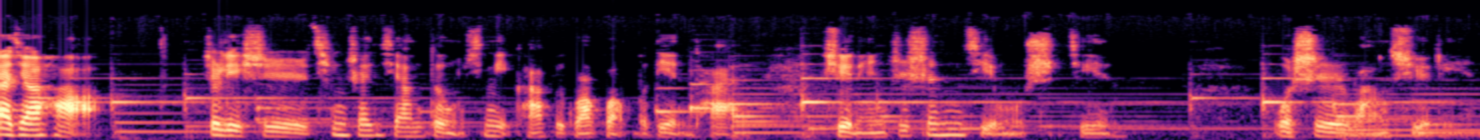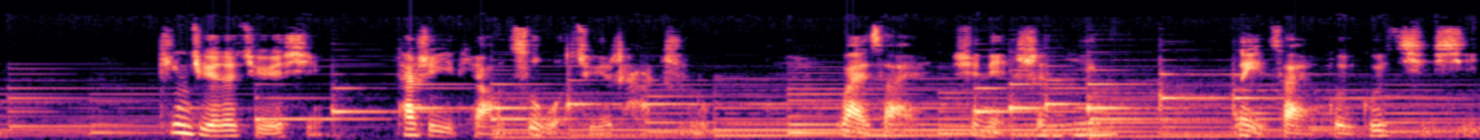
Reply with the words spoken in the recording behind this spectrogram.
大家好，这里是青山香动心理咖啡馆广播电台雪莲之声节目时间，我是王雪莲。听觉的觉醒，它是一条自我觉察之路，外在训练声音，内在回归气息，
